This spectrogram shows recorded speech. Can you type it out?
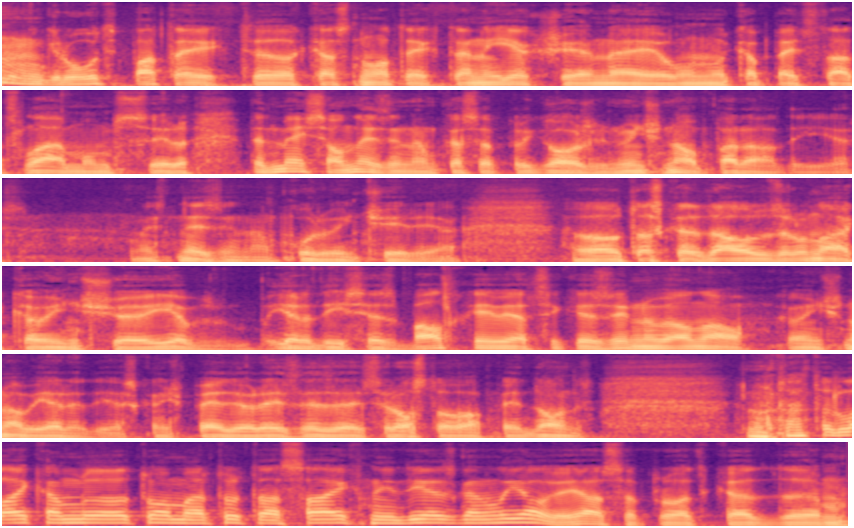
grūti pateikt, eh, kas notiek tajā iekšienē un kāpēc tāds lēmums ir. Bet mēs jau nezinām, kas ar Prigožinu viņš nav parādījies. Mēs nezinām, kur viņš ir. Jā. Tas, ka daudz runāja, ka viņš eh, ieradīsies Baltkrievijā, cik es zinu, vēl nav. Ka viņš nav ieradies, ka viņš pēdējo reizi aizjājis Rostovā pie Donas. Nu, tā tad laikam tomēr tur tā saikne ir diezgan liela. Jāsaprot, ka um,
